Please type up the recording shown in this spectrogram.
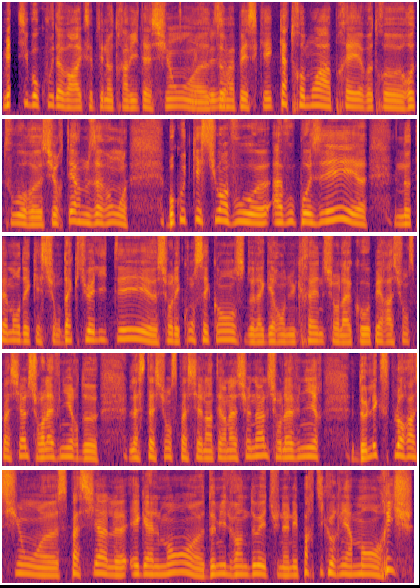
Merci beaucoup d'avoir accepté notre invitation, euh, Thomas Pesquet. Quatre mois après votre retour euh, sur Terre, nous avons beaucoup de questions à vous, euh, à vous poser, notamment des questions d'actualité sur les conséquences de la guerre en Ukraine, sur la coopération spatiale, sur l'avenir de la Station spatiale internationale, sur l'avenir de l'exploration spatiale également. 2022 est une année particulièrement riche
